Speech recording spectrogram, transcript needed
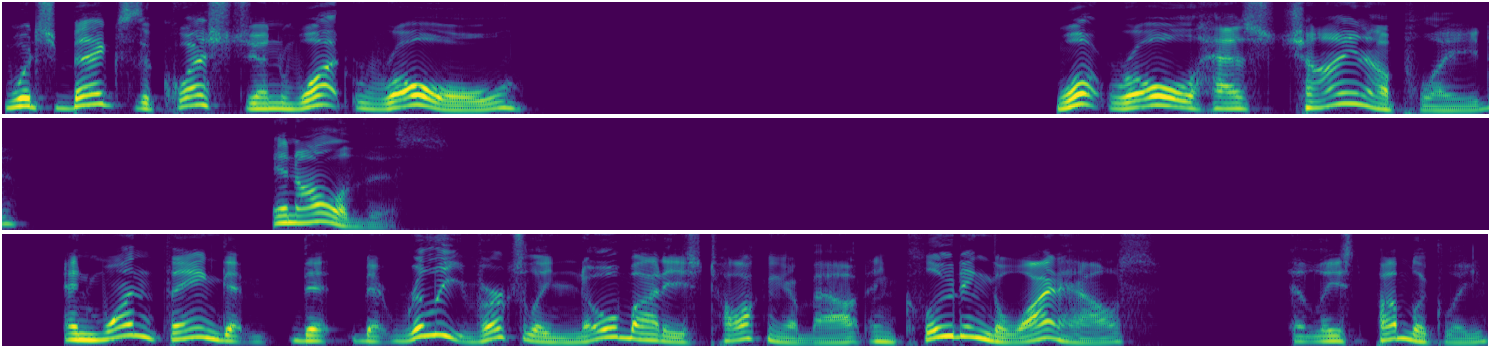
Which begs the question what role what role has China played in all of this? And one thing that, that, that really virtually nobody's talking about, including the White House, at least publicly,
